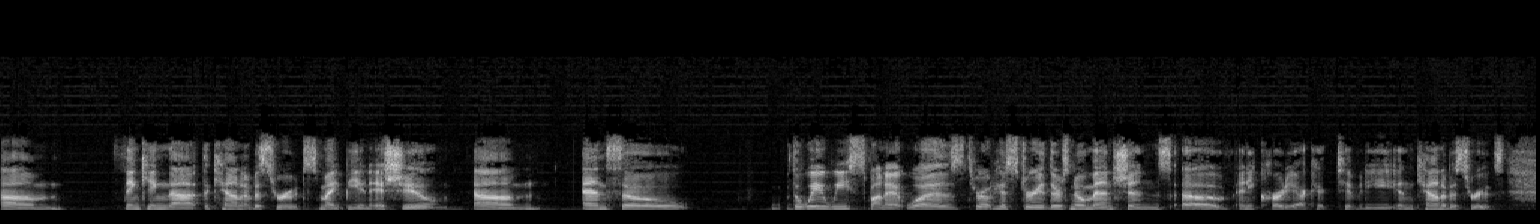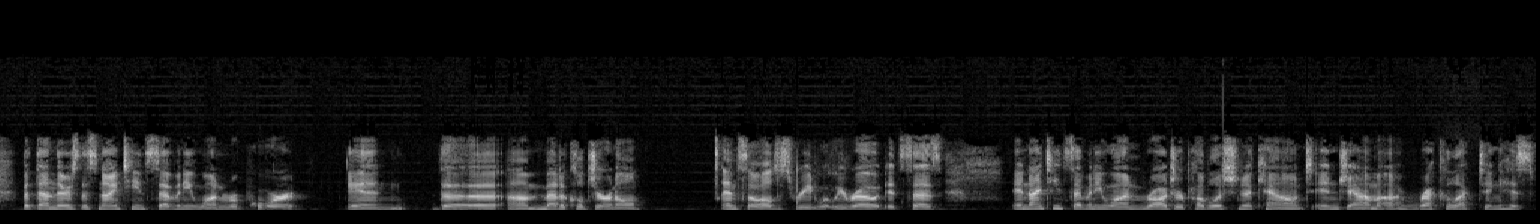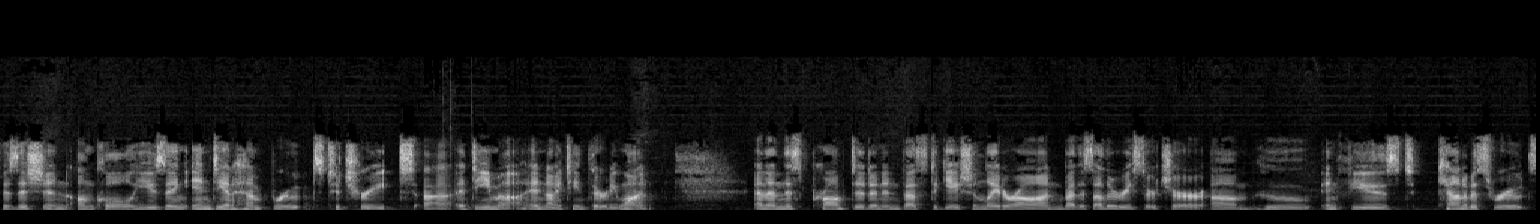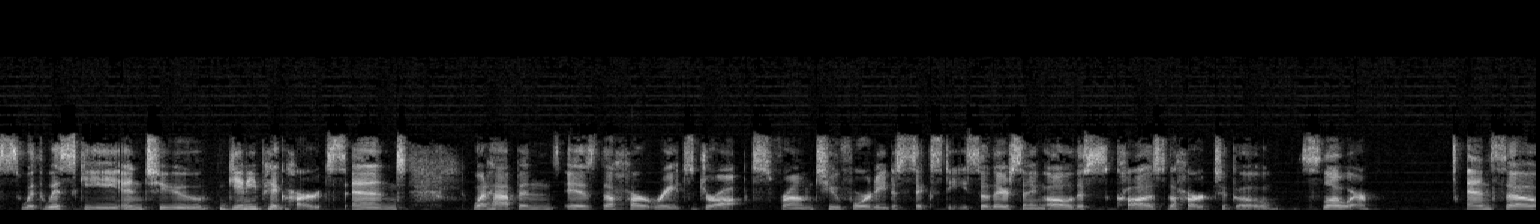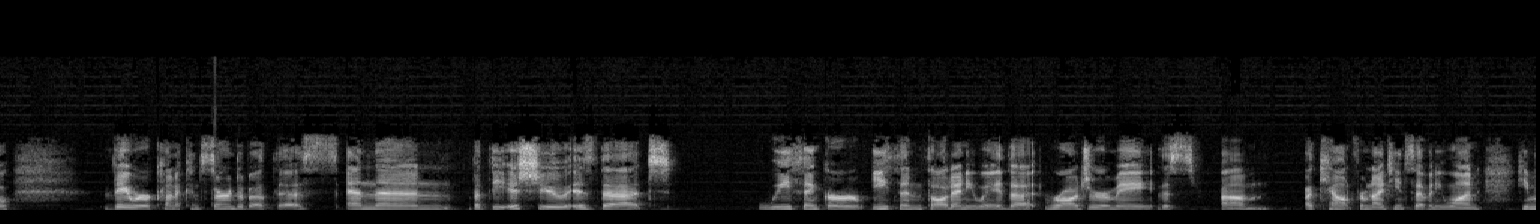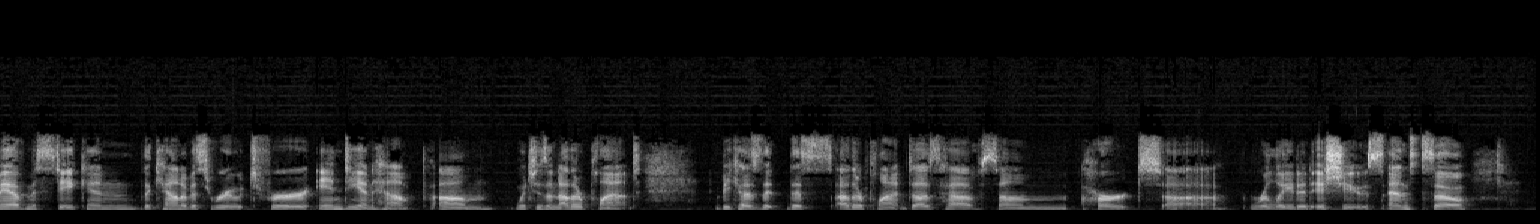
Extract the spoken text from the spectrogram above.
um, thinking that the cannabis roots might be an issue. Um, and so the way we spun it was throughout history, there's no mentions of any cardiac activity in cannabis roots. But then there's this 1971 report in the um, medical journal. And so I'll just read what we wrote. It says, in 1971, Roger published an account in JAMA recollecting his physician uncle using Indian hemp roots to treat uh, edema in 1931. And then this prompted an investigation later on by this other researcher um, who infused cannabis roots with whiskey into guinea pig hearts and what happens is the heart rates dropped from 240 to 60. So they're saying, oh, this caused the heart to go slower. And so they were kind of concerned about this. And then, but the issue is that we think, or Ethan thought anyway, that Roger may, this um, account from 1971, he may have mistaken the cannabis root for Indian hemp, um, which is another plant because it, this other plant does have some heart uh, related issues. And so,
